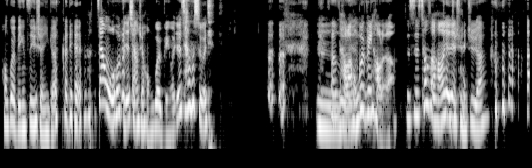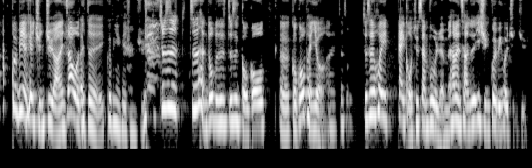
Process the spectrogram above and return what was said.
红贵宾？自己选一个，快点。这样我会比较想选红贵宾，我觉得仓鼠有点…… 嗯，好了，红贵宾好了啦。就是仓鼠好像有点群聚啊，贵宾也可以群聚啊。你知道我哎，对，贵宾也可以群聚，就是就是很多不是就是狗狗呃狗狗朋友哎叫什么？就是会带狗去散步的人们，他们常就是一群贵宾会群聚。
